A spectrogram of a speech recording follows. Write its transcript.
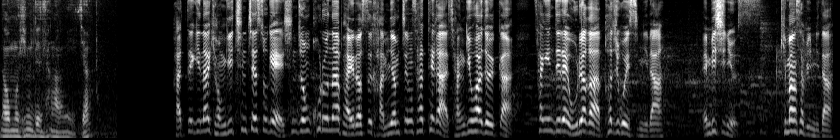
너무 힘든 상황이죠. 가뜩이나 경기 침체 속에 신종 코로나 바이러스 감염증 사태가 장기화될까 상인들의 우려가 커지고 있습니다. MBC 뉴스 김항섭입니다.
